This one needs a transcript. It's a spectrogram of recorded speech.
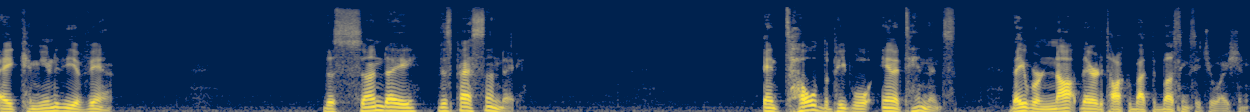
a community event the Sunday this past Sunday and told the people in attendance they were not there to talk about the busing situation.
